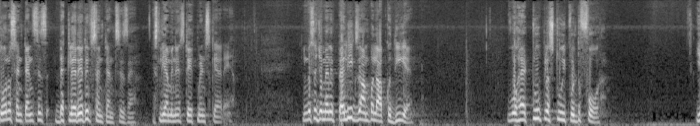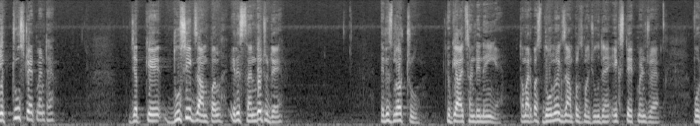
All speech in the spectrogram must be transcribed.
دونوں سینٹینسز ڈکلیریٹو سینٹینسز ہیں اس لیے ہم انہیں اسٹیٹمنٹس کہہ رہے ہیں ان میں سے جو میں نے پہلی اگزامپل آپ کو دی ہے وہ ہے two plus two equal to four یہ ایک ٹو اسٹیٹمنٹ ہے جبکہ دوسری example it is Sunday today it is not true کیونکہ آج سنڈے نہیں ہے تو ہمارے پاس دونوں ایگزامپلس موجود ہیں ایک اسٹیٹمنٹ جو ہے وہ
